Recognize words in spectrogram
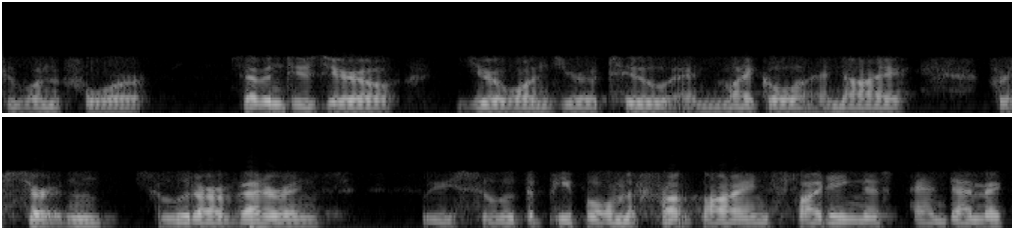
214 720 0102. And Michael and I, for certain, salute our veterans. We salute the people on the front lines fighting this pandemic,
